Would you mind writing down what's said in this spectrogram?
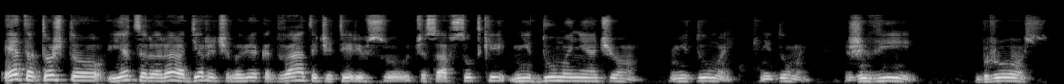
Это то, что Ецерара держит человека 24 часа в сутки. Не думай ни о чем. Не думай, не думай. Живи, брось.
